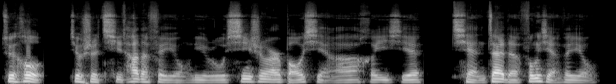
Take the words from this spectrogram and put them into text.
最后就是其他的费用，例如新生儿保险啊和一些潜在的风险费用，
